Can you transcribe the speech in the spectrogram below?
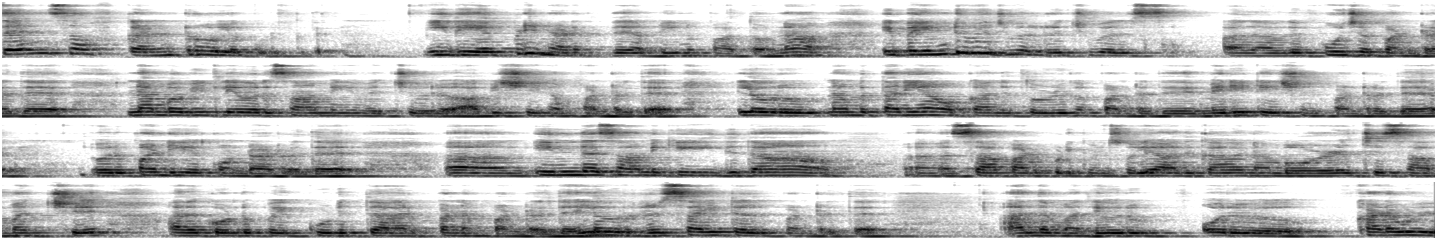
சென்ஸ் ஆஃப் கண்ட்ரோலை கொடுக்குது. இது எப்படி நடக்குது அப்படின்னு பார்த்தோம்னா இப்போ இண்டிவிஜுவல் ரிச்சுவல்ஸ் அதாவது பூஜை பண்ணுறது நம்ம வீட்டிலேயே ஒரு சாமியை வச்சு ஒரு அபிஷேகம் பண்ணுறது இல்லை ஒரு நம்ம தனியாக உட்காந்து தொழுகை பண்ணுறது மெடிடேஷன் பண்ணுறது ஒரு பண்டிகை கொண்டாடுறது இந்த சாமிக்கு இதுதான் சாப்பாடு பிடிக்கும்னு சொல்லி அதுக்காக நம்ம உழைச்சி சமைச்சு அதை கொண்டு போய் கொடுத்து அர்ப்பணம் பண்ணுறது இல்லை ஒரு ரிசைட்டல் பண்ணுறது அந்த மாதிரி ஒரு ஒரு கடவுள்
